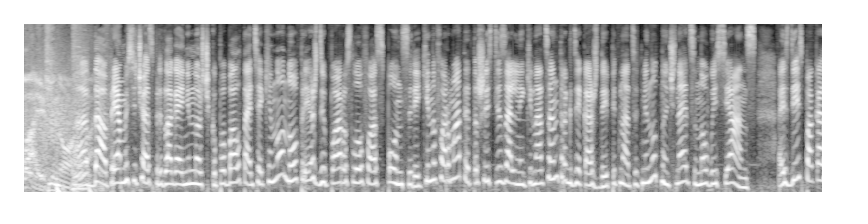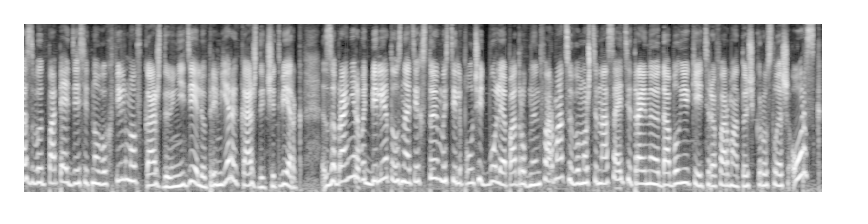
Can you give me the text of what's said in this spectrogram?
Лайф. Кино. А, Да, прямо сейчас предлагаю немножечко поболтать о кино, но прежде пару слов о спонсоре. Киноформат — это шестизальный киноцентр, где каждые 15 минут начинается новый сеанс. А Здесь показывают по 5-10 новых фильмов каждую неделю, премьеры каждый четверг. Забронировать билеты, узнать их стоимость или получить более подробную информацию вы можете на сайте тройное slash орск,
